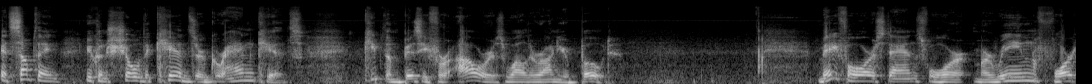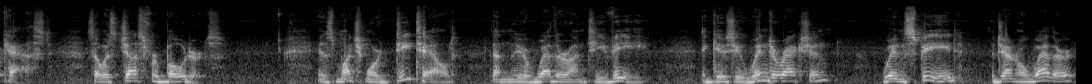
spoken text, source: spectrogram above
It's something you can show the kids or grandkids, keep them busy for hours while they're on your boat. MAFOR stands for Marine Forecast, so it's just for boaters. It is much more detailed than your weather on TV. It gives you wind direction, wind speed, the general weather,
